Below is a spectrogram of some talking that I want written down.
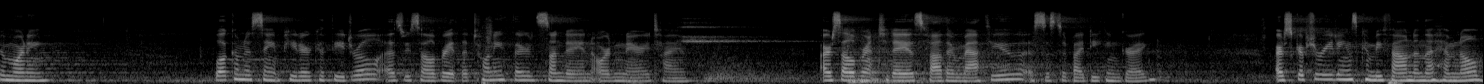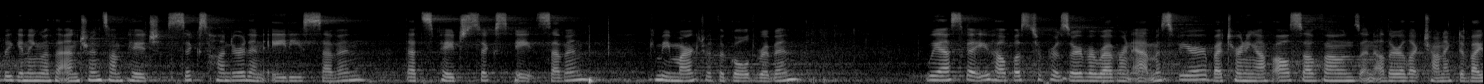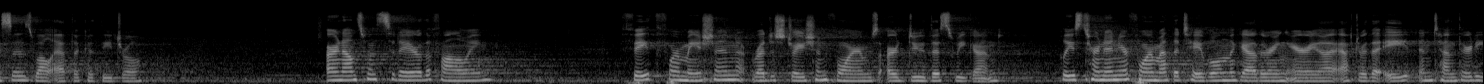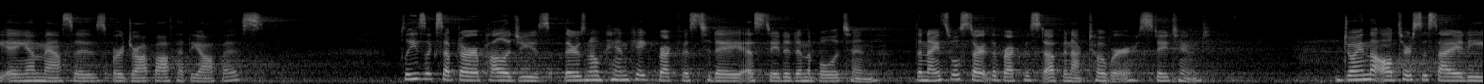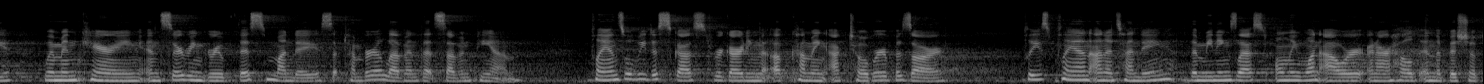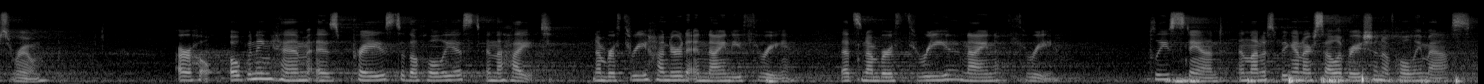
Good morning. Welcome to St. Peter Cathedral as we celebrate the 23rd Sunday in Ordinary Time. Our celebrant today is Father Mathew, assisted by Deacon Greg. Our scripture readings can be found in the hymnal, beginning with the entrance on page 687. That's page 687. It can be marked with a gold ribbon. We ask that you help us to preserve a reverent atmosphere by turning off all cell phones and other electronic devices while at the cathedral. Our announcements today are the following Faith formation registration forms are due this weekend. Please turn in your form at the table in the gathering area after the 8 and 10:30 a.m. masses or drop off at the office. Please accept our apologies. There is no pancake breakfast today as stated in the bulletin. The Knights will start the breakfast up in October. Stay tuned. Join the Altar Society Women Caring and Serving Group this Monday, September 11th at 7 p.m. Plans will be discussed regarding the upcoming October Bazaar. Please plan on attending. The meetings last only one hour and are held in the Bishop's Room. Our opening hymn is Praise to the Holiest in the Height, number 393. That's number 393. Please stand and let us begin our celebration of Holy Mass.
